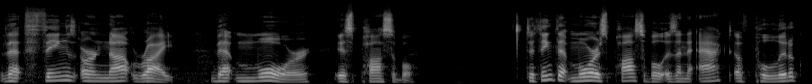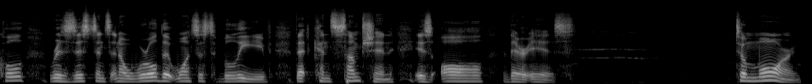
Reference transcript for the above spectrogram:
that things are not right, that more is possible. To think that more is possible is an act of political resistance in a world that wants us to believe that consumption is all there is to mourn,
